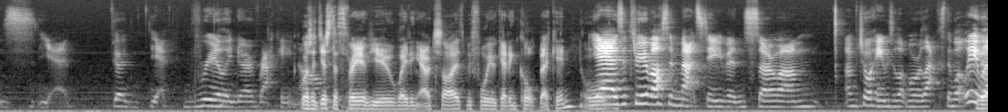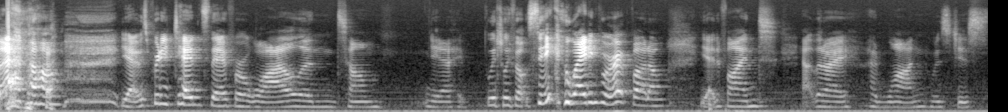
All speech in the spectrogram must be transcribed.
was yeah, uh, yeah, really nerve wracking. Was it just the three of you waiting outside before you're getting called back in? Or? Yeah, it was the three of us and Matt Stephens. So um, I'm sure he was a lot more relaxed than what we Yeah. were. um, yeah, it was pretty tense there for a while, and um, yeah, it literally felt sick waiting for it. But um, yeah, to find out that I had won was just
